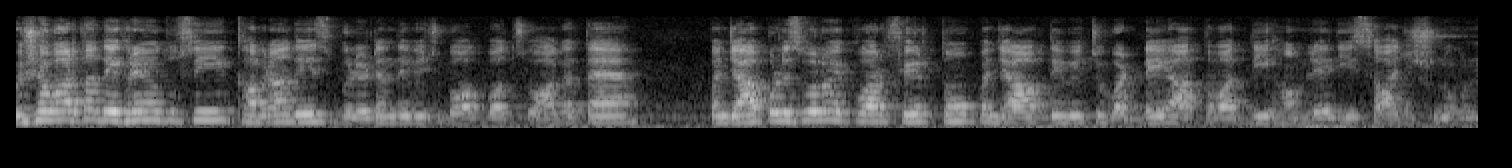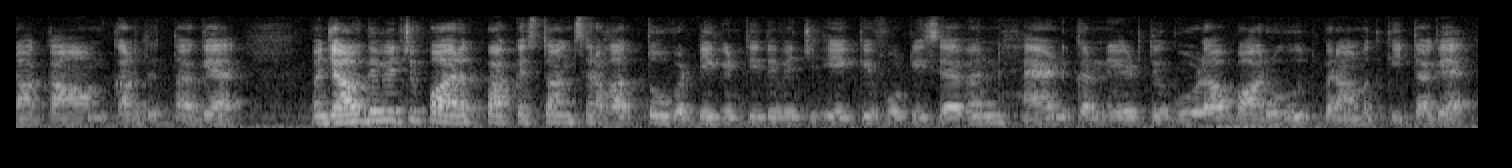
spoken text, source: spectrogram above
ਵਿਸ਼ਵ ਵਾਰਤਾ ਦੇਖ ਰਹੇ ਹੋ ਤੁਸੀਂ, ਖਬਰਾਂ ਦੇ ਇਸ ਬੁਲੇਟਿਨ ਦੇ ਵਿੱਚ ਬਹੁਤ-ਬਹੁਤ ਸਵਾਗਤ ਹੈ। ਪੰਜਾਬ ਪੁਲਿਸ ਵੱਲੋਂ ਇੱਕ ਵਾਰ ਫਿਰ ਤੋਂ ਪੰਜਾਬ ਦੇ ਵਿੱਚ ਵੱਡੇ ਅੱਤਵਾਦੀ ਹਮਲੇ ਦੀ ਸਾਜ਼ਿਸ਼ ਨੂੰ ਨਾਕਾਮ ਕਰ ਦਿੱਤਾ ਗਿਆ ਹੈ। ਪੰਜਾਬ ਦੇ ਵਿੱਚ ਭਾਰਤ ਪਾਕਿਸਤਾਨ ਸਰਹੱਦ ਤੋਂ ਵੱਡੀ ਗਿਣਤੀ ਦੇ ਵਿੱਚ AK47 ਹੈਂਡ ਗ੍ਰਨੇਡ ਤੇ ਗੋਲਾ ਬਾਰੂਦ ਬਰਾਮਦ ਕੀਤਾ ਗਿਆ ਹੈ।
